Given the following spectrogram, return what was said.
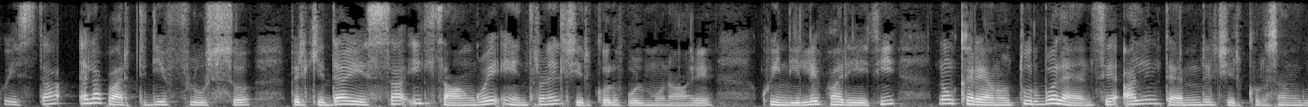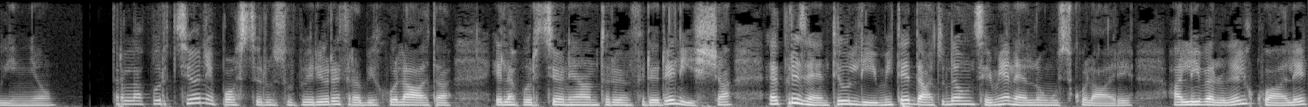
Questa è la parte di efflusso, perché da essa il sangue entra nel circolo polmonare, quindi le pareti non creano turbolenze all'interno del circolo sanguigno. Tra la porzione postero-superiore trabecolata e la porzione antero-inferiore liscia è presente un limite dato da un semianello muscolare, a livello del quale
